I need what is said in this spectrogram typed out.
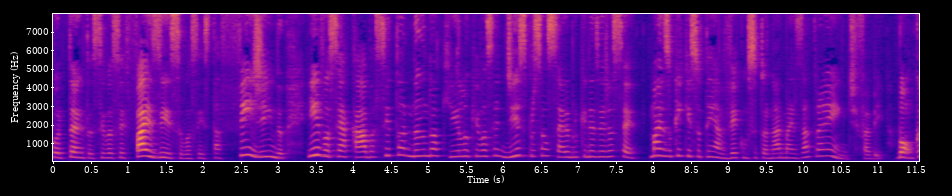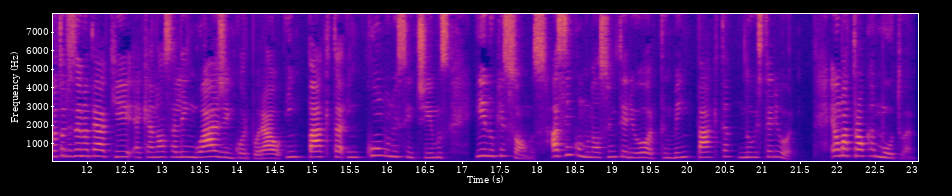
Portanto, se você faz isso, você está fingindo e você acaba se tornando aquilo que você diz para o seu cérebro que deseja ser. Mas o que, que isso tem a ver com se tornar mais atraente, Fabi? Bom, o que eu estou dizendo até aqui é que a nossa linguagem corporal impacta em como nos sentimos e no que somos, assim como o nosso interior também impacta no exterior. É uma troca mútua.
